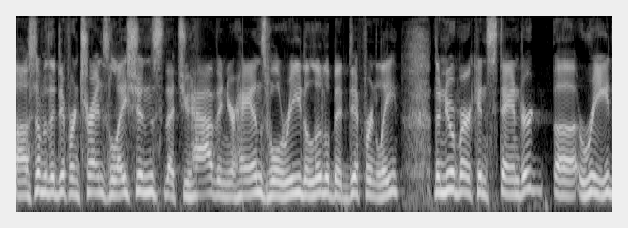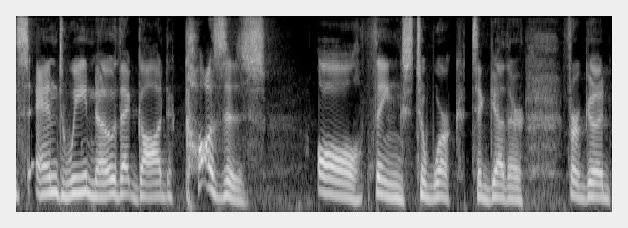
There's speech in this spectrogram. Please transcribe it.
uh, some of the different translations that you have in your hands will read a little bit differently. The New American Standard uh, reads, And we know that God causes all things to work together for good.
